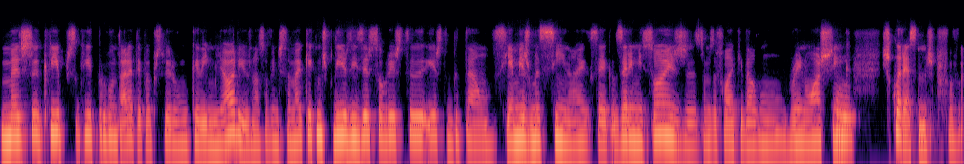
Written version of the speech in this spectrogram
mas queria, queria te perguntar, até para perceber um bocadinho melhor, e os nossos ouvintes também, o que é que nos podias dizer sobre este, este betão? Se é mesmo assim, não é? Se é zero emissões, estamos a falar aqui de algum brainwashing. Esclarece-nos, por favor.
